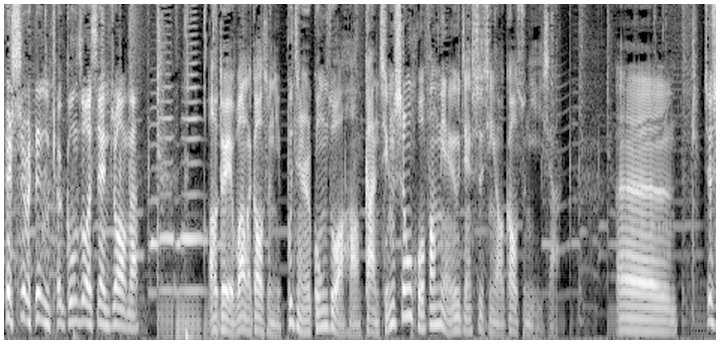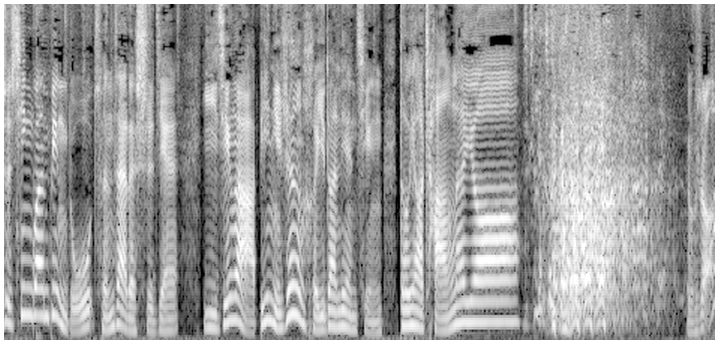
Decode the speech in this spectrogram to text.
这是不是你的工作现状呢？哦，对，忘了告诉你，不仅是工作哈，感情生活方面有一件事情要告诉你一下。呃，就是新冠病毒存在的时间。”已经啊，比你任何一段恋情都要长了哟。有人说啊，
